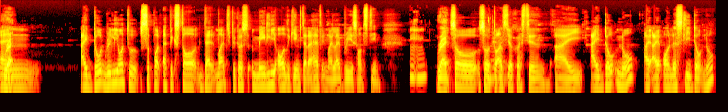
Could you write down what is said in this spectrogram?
Right. And I don't really want to support Epic Store that much because mainly all the games that I have in my library is on Steam. Mm-mm. Right. So so to answer your question, I I don't know. I, I honestly don't know.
